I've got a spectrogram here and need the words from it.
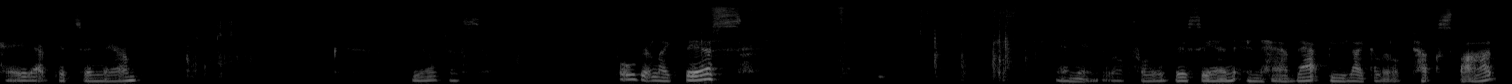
Okay, that fits in there we'll just fold it like this. And then we'll fold this in and have that be like a little tuck spot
